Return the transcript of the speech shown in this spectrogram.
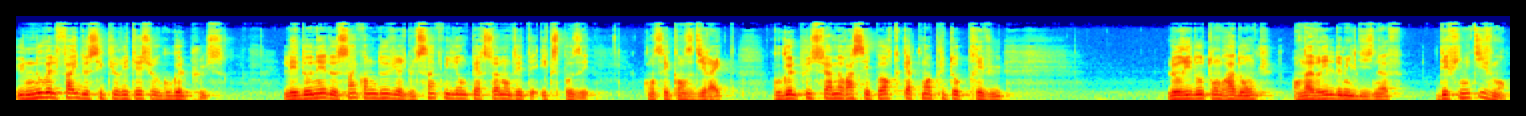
une nouvelle faille de sécurité sur Google ⁇ Les données de 52,5 millions de personnes ont été exposées. Conséquence directe, Google fermera ses portes 4 mois plus tôt que prévu. Le rideau tombera donc en avril 2019, définitivement.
